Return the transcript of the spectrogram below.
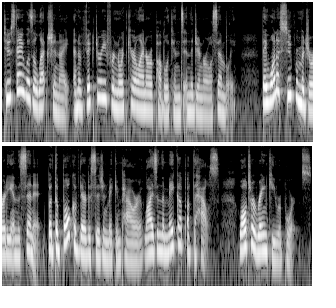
Tuesday was election night and a victory for North Carolina Republicans in the General Assembly. They won a supermajority in the Senate, but the bulk of their decision making power lies in the makeup of the House. Walter Reinke reports.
